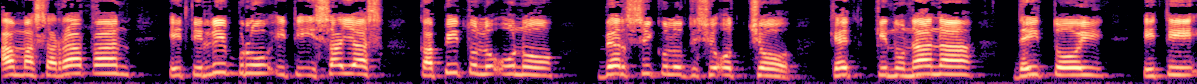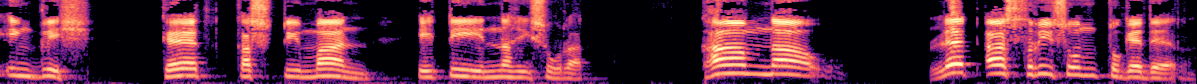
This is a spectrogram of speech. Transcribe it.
ang masarakan iti libro iti Isayas kapitulo 1 versikulo 18 ket kinunana daytoy iti English, ket kastiman iti nahisurat. Come now, let us reason together,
